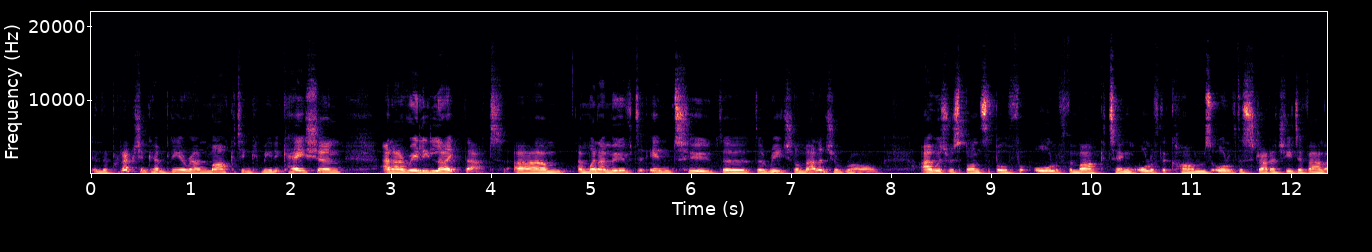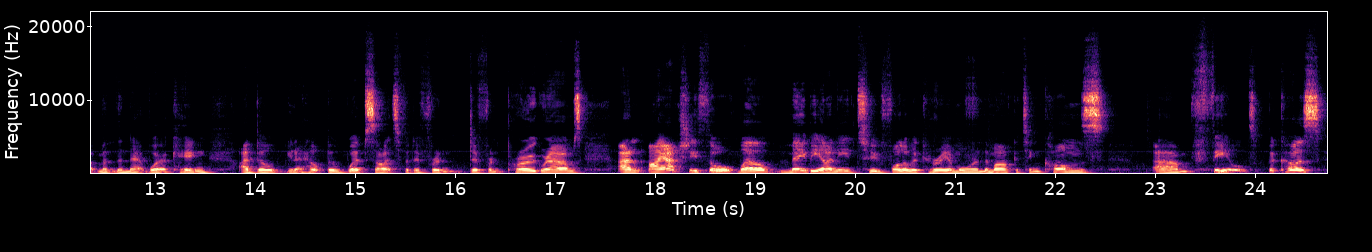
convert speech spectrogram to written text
in the production company around marketing communication, and I really liked that. Um, and when I moved into the the regional manager role, I was responsible for all of the marketing, all of the comms, all of the strategy development, the networking. I built, you know, helped build websites for different different programs, and I actually thought, well, maybe I need to follow a career more in the marketing comms um, field because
